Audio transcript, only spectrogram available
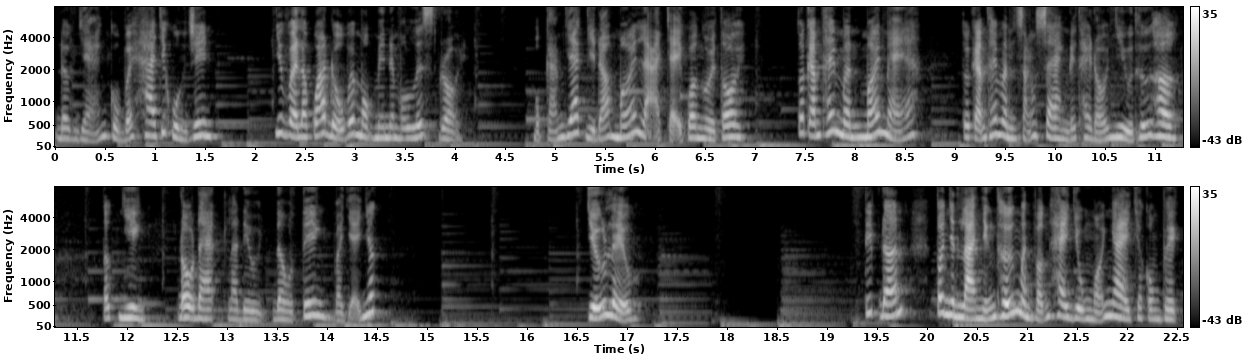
đơn giản cùng với hai chiếc quần jean. Như vậy là quá đủ với một minimalist rồi. Một cảm giác gì đó mới lạ chạy qua người tôi. Tôi cảm thấy mình mới mẻ, tôi cảm thấy mình sẵn sàng để thay đổi nhiều thứ hơn. Tất nhiên, đồ đạc là điều đầu tiên và dễ nhất. Dữ liệu Tiếp đến, tôi nhìn lại những thứ mình vẫn hay dùng mỗi ngày cho công việc.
